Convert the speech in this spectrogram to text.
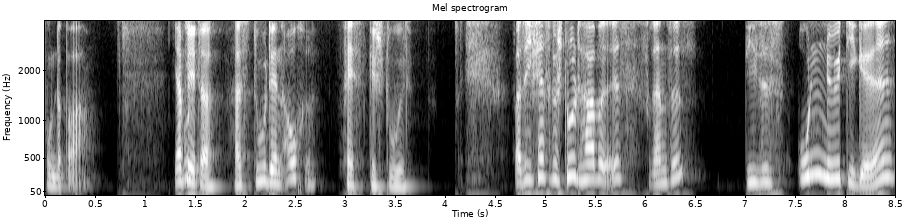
Wunderbar. Ja, Gut. Peter, hast du denn auch festgestuhlt? Was ich festgestuhlt habe, ist, Francis, dieses unnötige,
